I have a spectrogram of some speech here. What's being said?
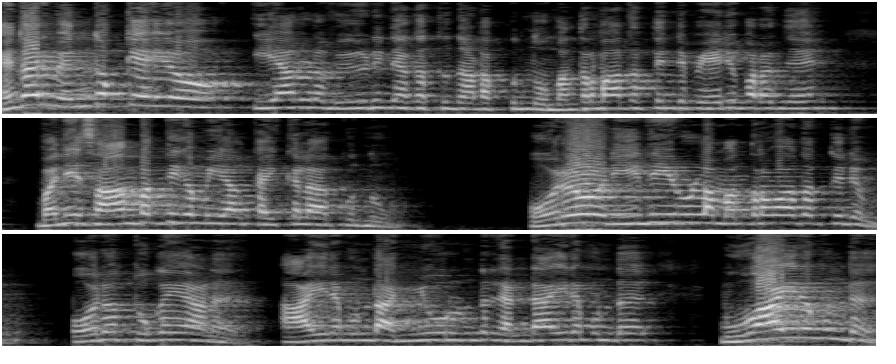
എന്തായാലും എന്തൊക്കെയോ ഇയാളുടെ വീടിനകത്ത് നടക്കുന്നു. മന്ത്രവാദത്തിന്റെ പേര് പറഞ്ഞ് വലിയ സാമ്പത്തികം ഇയാൾ കൈക്കലാക്കുന്നു. ഓരോ രീതിയിലുള്ള മന്ത്രവാദത്തിനും ഓരോ തുകയാണ്. ആയിരമുണ്ട് അഞ്ഞൂറുണ്ട് രണ്ടായിരമുണ്ട് മൂവായിരമുണ്ട്.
